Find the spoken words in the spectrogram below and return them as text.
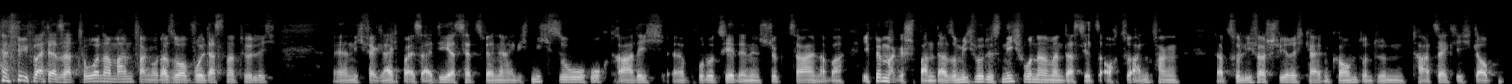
wie bei der Saturn am Anfang oder so, obwohl das natürlich äh, nicht vergleichbar ist. Idea-Sets werden ja eigentlich nicht so hochgradig äh, produziert in den Stückzahlen, aber ich bin mal gespannt. Also mich würde es nicht wundern, wenn das jetzt auch zu Anfang dazu Lieferschwierigkeiten kommt und du tatsächlich, ich glaube,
